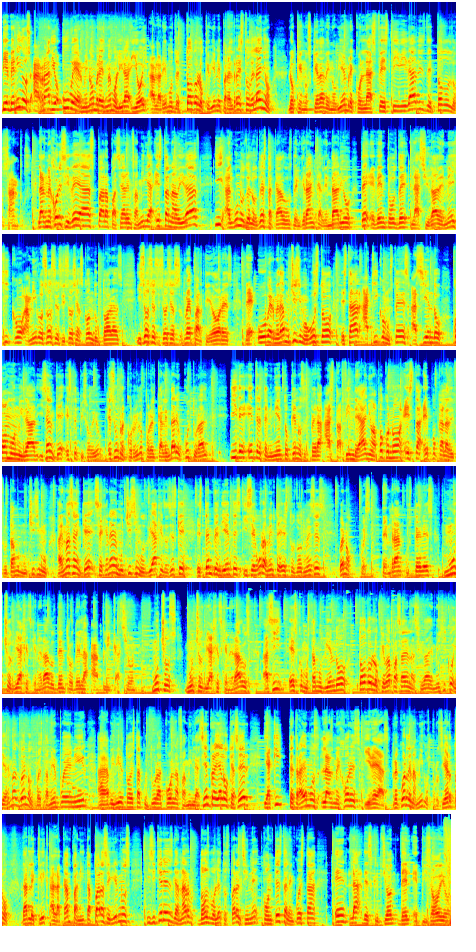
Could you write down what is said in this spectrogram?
Bienvenidos a Radio Uber, mi nombre es Memo Lira y hoy hablaremos de todo lo que viene para el resto del año, lo que nos queda de noviembre con las festividades de todos los santos, las mejores ideas para pasear en familia esta Navidad y algunos de los destacados del gran calendario de eventos de la Ciudad de México, amigos socios y socias conductoras y socios y socias repartidores de Uber. Me da muchísimo gusto estar aquí con ustedes haciendo comunidad y saben que este episodio es un recorrido por el calendario cultural y de entretenimiento que nos espera hasta fin de año. ¿A poco no? Esta época la disfrutamos muchísimo. Además, ¿saben que Se generan muchísimos viajes, así es que estén pendientes y seguramente estos dos meses, bueno, pues tendrán ustedes muchos viajes generados dentro de la aplicación. Muchos, muchos viajes generados. Así es como estamos viendo todo lo que va a pasar en la Ciudad de México y además, bueno, pues también pueden ir a vivir toda esta cultura con la familia. Siempre hay algo que hacer y aquí te traemos las mejores ideas. Recuerden amigos, por cierto, darle clic a la campanita para seguirnos y si quieres ganar dos boletos para el cine, contesta la encuesta en la descripción del episodio.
